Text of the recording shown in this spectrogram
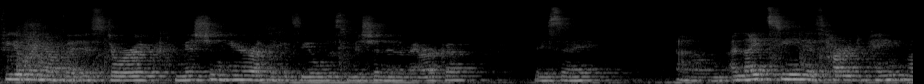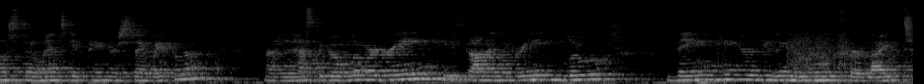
feeling of the historic mission here. I think it's the oldest mission in America, they say. Um, a night scene is hard to paint. Most uh, landscape painters stay away from them. Uh, it has to go blue or green. He's gone in the green blue vein here, using the moon for light.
